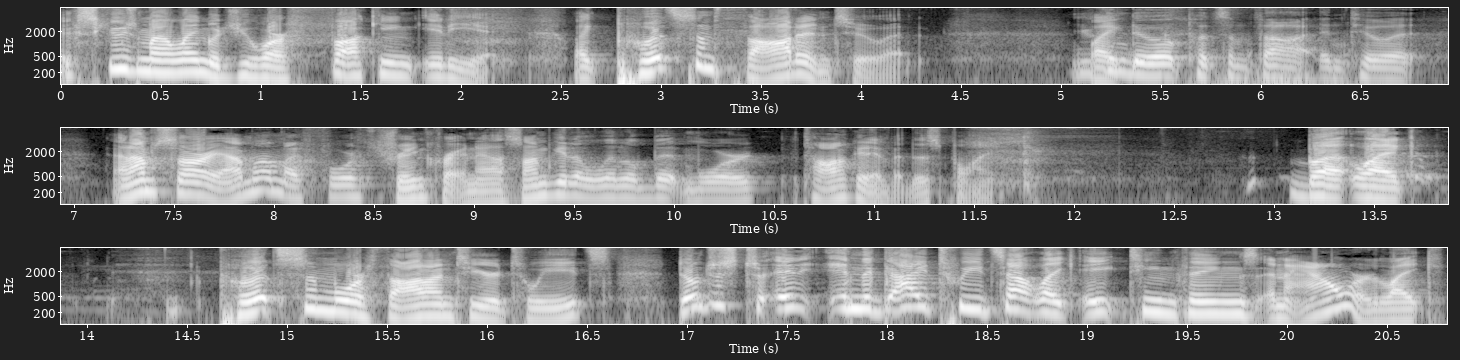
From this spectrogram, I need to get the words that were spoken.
Excuse my language, you are a fucking idiot. Like put some thought into it. you like- can do it. Put some thought into it. And I'm sorry, I'm on my fourth drink right now, so I'm getting a little bit more talkative at this point. But like, put some more thought onto your tweets. Don't just t- and, and the guy tweets out like 18 things an hour. Like,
